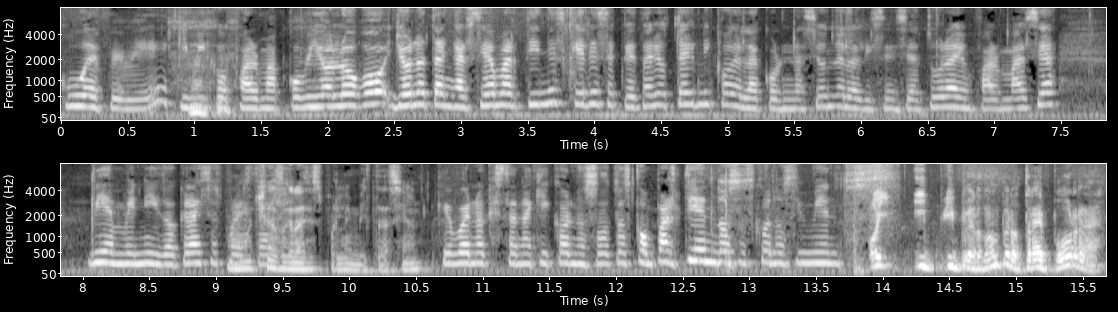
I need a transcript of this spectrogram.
QFB, químico farmacobiólogo, Jonathan García Martínez, que es secretario técnico de la coordinación de la licenciatura en farmacia Bienvenido, gracias por estar. Muchas gracias por la invitación. Qué bueno que están aquí con nosotros compartiendo sus conocimientos. Oye, y, perdón, pero trae porra.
